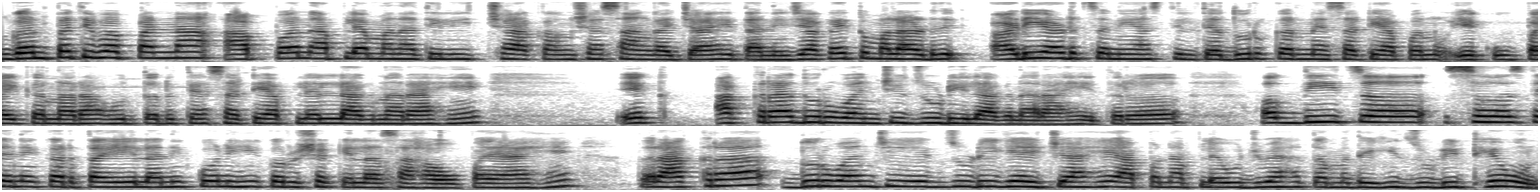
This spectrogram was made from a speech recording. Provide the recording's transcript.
गणपती बाप्पांना आपण आपल्या मनातील इच्छा आकांक्षा सांगायच्या आहेत आणि ज्या काही तुम्हाला अड अडी अडचणी असतील त्या दूर करण्यासाठी आपण एक उपाय करणार आहोत. तर त्यासाठी आपल्याला लागणार आहे एक अकरा दुर्वांची जुडी लागणार आहे. तर अगदीच सहजतेने करता येईल आणि कोणीही करू शकेल असा हा उपाय आहे. तर अकरा दुर्वांची एक जुडी घ्यायची आहे. आपण आपल्या उजव्या हातामध्ये ही जुडी ठेवून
